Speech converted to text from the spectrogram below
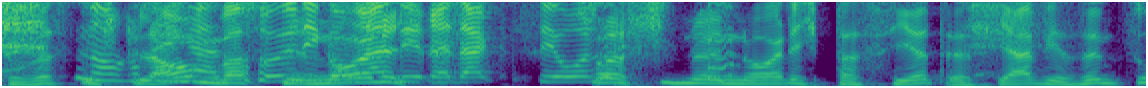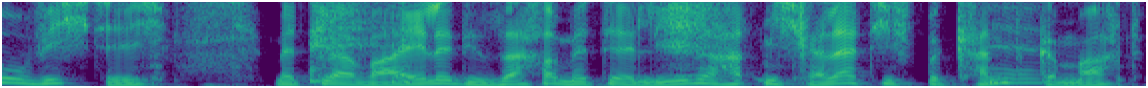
Du wirst nicht glauben, was mir, neulich, was mir neulich passiert ist. Ja, wir sind so wichtig mittlerweile. Die Sache mit der Liebe hat mich relativ bekannt ja. gemacht.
